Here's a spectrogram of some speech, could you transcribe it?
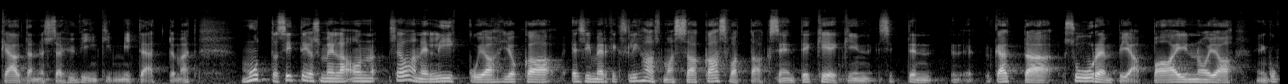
käytännössä hyvinkin mitättömät. Mutta sitten jos meillä on sellainen liikkuja, joka esimerkiksi lihasmassaa kasvattaakseen tekeekin sitten eh, käyttää suurempia painoja, niin kuin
